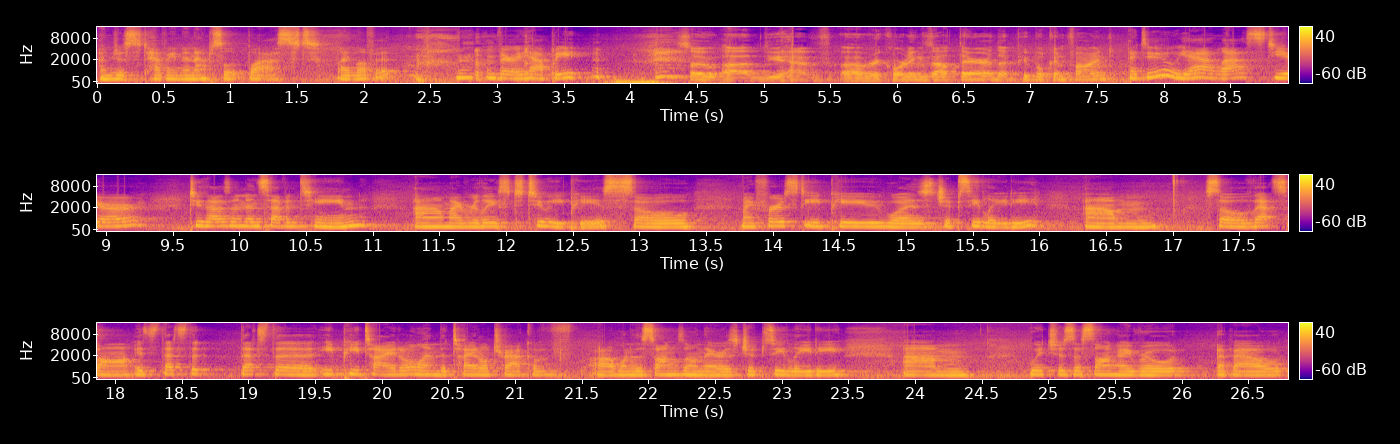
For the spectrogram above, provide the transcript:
I'm just having an absolute blast. I love it. I'm very happy. so uh, do you have uh, recordings out there that people can find I do, yeah. Last year, 2017, um, I released two EPs. So my first EP was Gypsy Lady. Um, so that song, it's that's the that's the EP title, and the title track of uh, one of the songs on there is Gypsy Lady, um, which is a song I wrote about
